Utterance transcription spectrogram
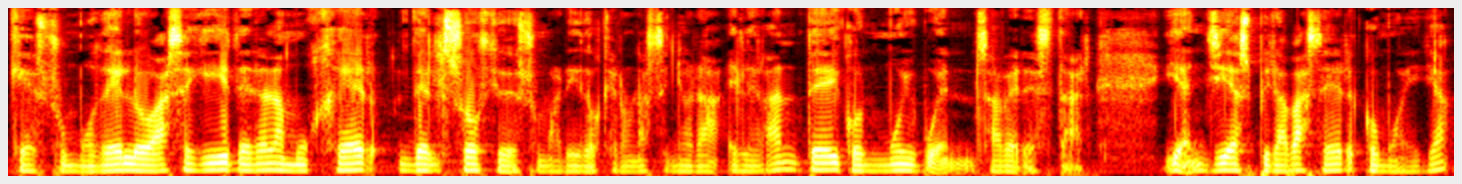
que su modelo a seguir era la mujer del socio de su marido, que era una señora elegante y con muy buen saber estar. Y Angie aspiraba a ser como ella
